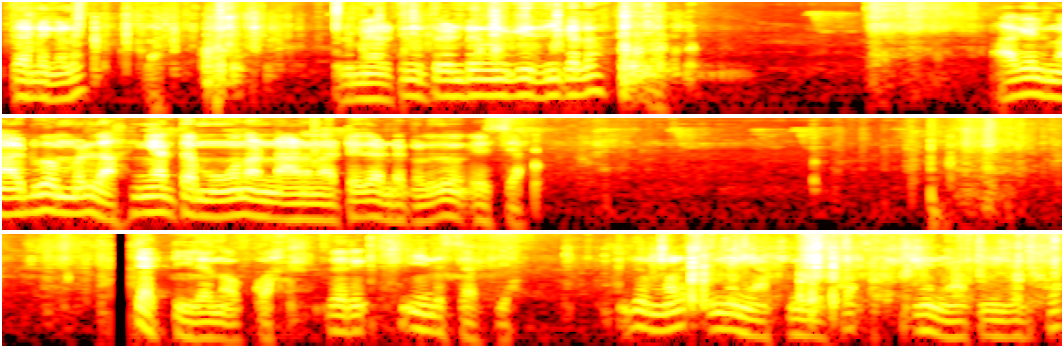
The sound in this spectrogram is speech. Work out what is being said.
ഇതാ നിങ്ങൾ ഇതാ ഒരു മിനിറ്റിന് ഇത്ര ഉണ്ട് നിങ്ങൾക്ക് ഇരിക്കല്ലോ ആകെ നടു നമ്മൾ ഇതാ ഇങ്ങനത്തെ മൂന്നെണ്ണാണ് നട്ട്. ഇത് നിങ്ങൾ ഇത് വെച്ചാ. ചട്ടിയിൽ നോക്കുക ഇതൊരു ഇതിന്റെ ചട്ടിയാണ് ഇത് നമ്മൾ ഇങ്ങനെയാക്കി കൊടുക്കുക. ഇങ്ങനെ ആക്കി കൊടുക്കുക.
